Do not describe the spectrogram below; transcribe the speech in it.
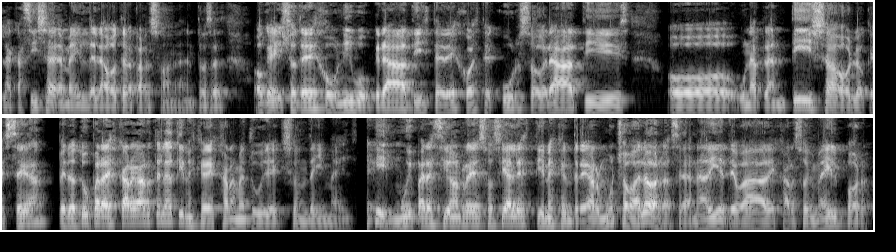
la casilla de mail de la otra persona. Entonces, ok, yo te dejo un ebook gratis, te dejo este curso gratis, o una plantilla o lo que sea, pero tú para descargártela tienes que dejarme tu dirección de email. Y muy parecido en redes sociales, tienes que entregar mucho valor, o sea, nadie te va a dejar su email por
